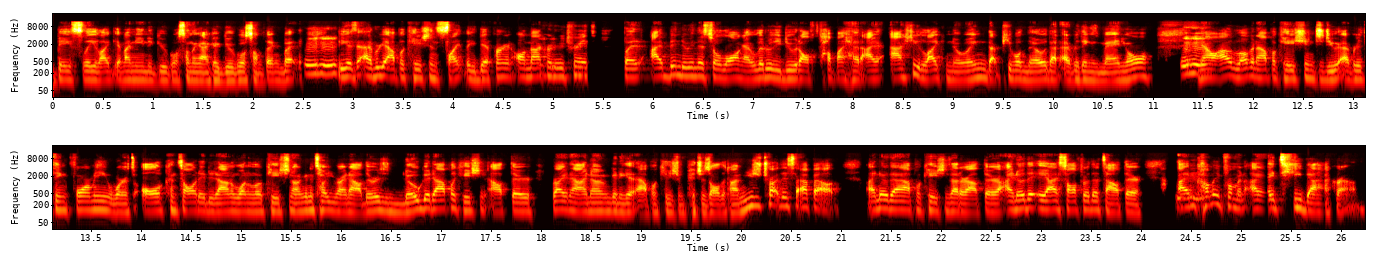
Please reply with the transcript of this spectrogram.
basically like if I need to Google something, I could Google something. But Mhm. because every application is slightly different on Mhm. macronutrients. But I've been doing this so long, I literally do it off the top of my head. I actually like knowing that people know that everything is manual. Mhm. Now, I would love an application to do everything for me where it's all consolidated down in one location. I'm going to tell you right now, there is no good application out there right now. I know I'm going to get application pitches all the time. You should try this app out. I know the applications that are out there. I know the AI software that's out there. I'm Mhm. coming from an IT background.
